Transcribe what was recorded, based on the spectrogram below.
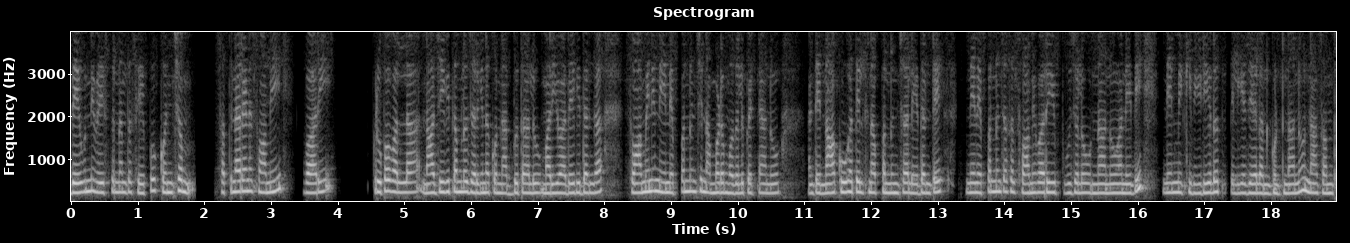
దేవుణ్ణి వేస్తున్నంతసేపు కొంచెం సత్యనారాయణ స్వామి వారి కృప వల్ల నా జీవితంలో జరిగిన కొన్ని అద్భుతాలు మరియు అదేవిధంగా స్వామిని నేను ఎప్పటి నుంచి నమ్మడం మొదలుపెట్టాను అంటే నాకు ఊహ తెలిసినప్పటి నుంచా లేదంటే నేను ఎప్పటి నుంచి అసలు స్వామివారి పూజలో ఉన్నాను అనేది నేను మీకు ఈ వీడియోలో తెలియజేయాలనుకుంటున్నాను. నా సొంత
